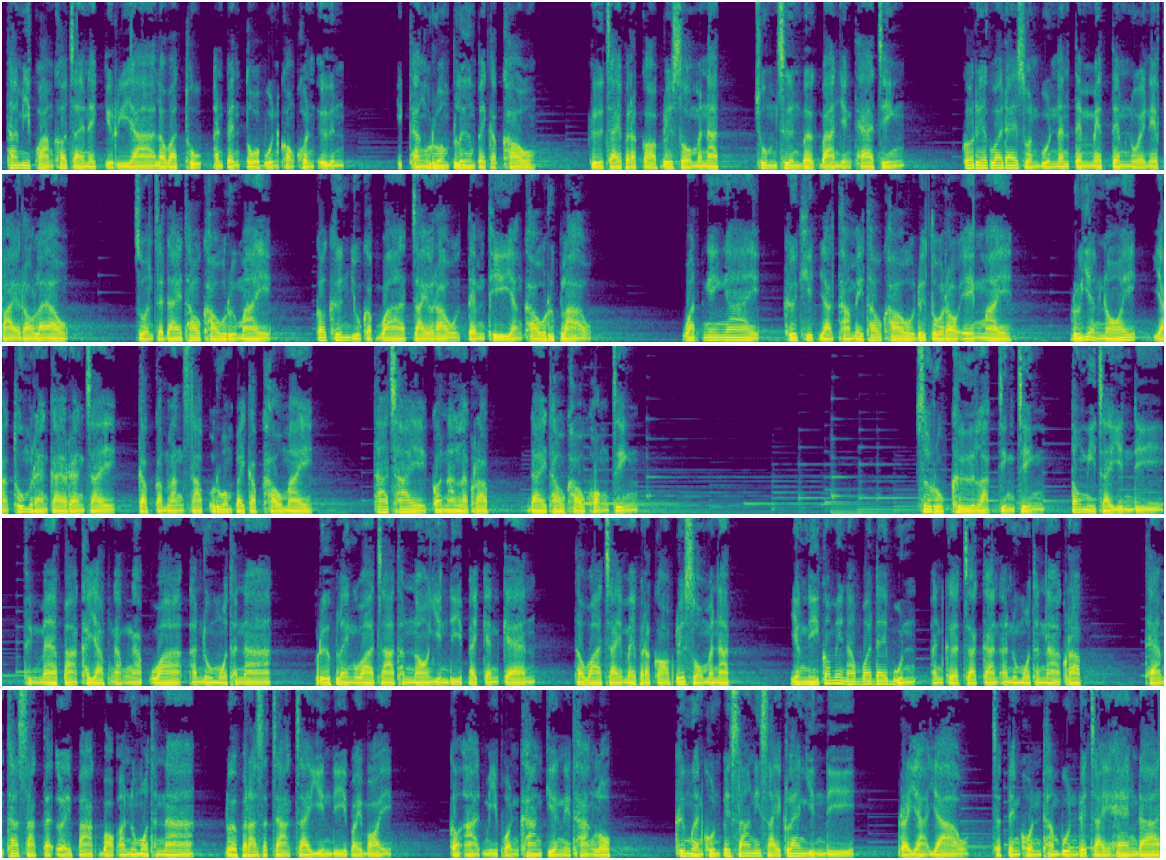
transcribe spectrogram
ถ้ามีความเข้าใจในกิริยาและวัตถุอันเป็นตัวบุญของคนอื่น อีกทั้งร่วมปลื้มไปกับเขา คือใจประกอบด้วยโสมนัสชุ่มชื่นเบิกบานอย่างแท้จริง ก็เรียกว่าได้ส่วนบุญนั้นเต็มเม็ดเต็มหน่วยในฝ่ายเราแล้ว ส่วนจะได้เท่าเขาหรือไม่ ก็ขึ้นอยู่กับว่าใจเราเต็มที่อย่างเขาหรือเปล่า วัดง่าย ๆ คือคิดอยากทำให้เท่าเขาด้วยตัวเราเองไหม หรืออย่างน้อยอยากทุ่มแรงกายแรงใจกับกำลังทรัพย์ร่วมไปกับเขาไหม ถ้าใช่ก็นั่นแหละครับ ได้เท่าเขาของจริง สรุปคือหลักจริง ๆ ต้องมีใจยินดี ถึงแม้ปากขยับงับงับว่าอนุโมทนา หรือเปล่งวาจาทำนองยินดีไปแกนแกนถ้าว่าใจไม่ประกอบด้วยโสมนัสอย่างนี้ก็ไม่นับว่าได้บุญอันเกิดจากการอนุโมทนาครับ แถมถ้าสักแต่เอ่ยปากบอกอนุโมทนา โดยปราศจากใจยินดีบ่อยๆ ก็อาจมีผลข้างเคียงในทางลบ คือเหมือนคุณไปสร้างนิสัยแกล้งยินดี ระยะยาว จะเป็นคนทำบุญด้วยใจแห้งได้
